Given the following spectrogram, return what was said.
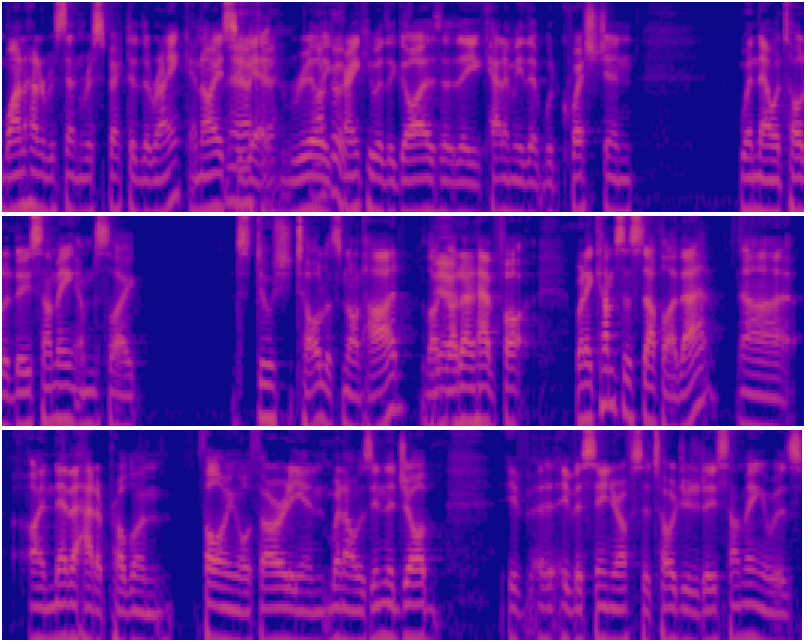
100% respected the rank and I used Yeah, to okay. get really Oh, cranky with the guys at the academy that would question when they were told to do something. I'm just like just do what you're told. It's not hard. Like Yeah. I don't have fo- when it comes to stuff like that, uh, I never had a problem following authority and when I was in the job if if a senior officer told you to do something, it was,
